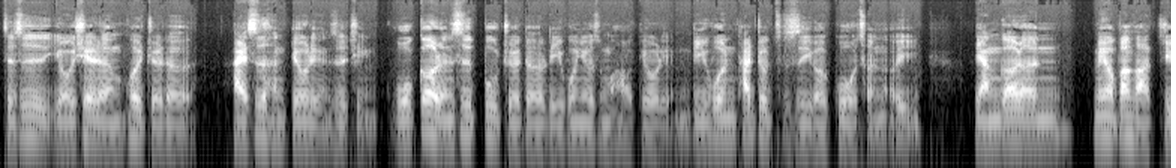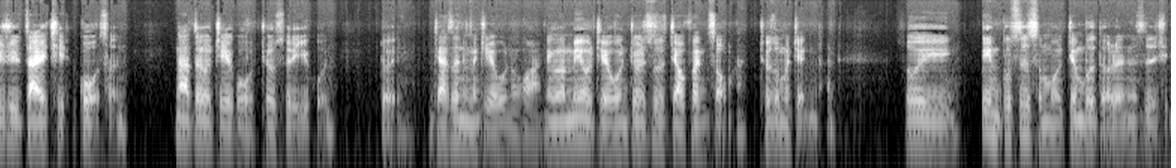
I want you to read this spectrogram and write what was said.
只是有一些人会觉得还是很丢脸的事情。我个人是不觉得离婚有什么好丢脸，离婚它就只是一个过程而已，两个人没有办法继续在一起的过程，那这个结果就是离婚。对，假设你们结婚的话，你们没有结婚就是叫分手嘛，就这么简单。所以并不是什么见不得人的事情，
